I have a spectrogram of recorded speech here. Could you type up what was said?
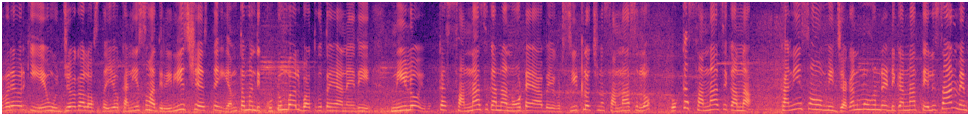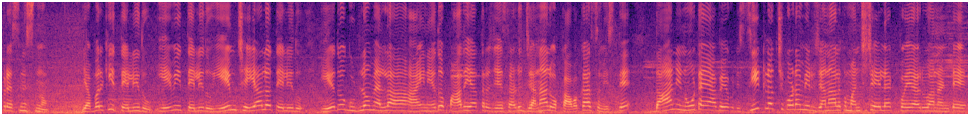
ఎవరెవరికి ఏం ఉద్యోగాలు వస్తాయో కనీసం అది రిలీజ్ చేస్తే ఎంతమంది కుటుంబాలు బతుకుతాయి అనేది మీలో ఒక్క సన్నాసి కన్నా నూట యాభై ఒకటి సీట్లు వచ్చిన సన్నాసుల్లో ఒక్క సన్నాసి కన్నా కనీసం మీ జగన్మోహన్ రెడ్డి కన్నా తెలుసా అని మేము ప్రశ్నిస్తున్నాం. ఎవరికీ తెలీదు ఏమీ తెలీదు ఏం చేయాలో తెలీదు. ఏదో గుడ్లో మెల్ల ఆయన ఏదో పాదయాత్ర చేశాడు జనాలు ఒక అవకాశం ఇస్తే దాని నూట యాభై ఒకటి సీట్లు వచ్చి కూడా మీరు జనాలకు మంచి చేయలేకపోయారు అని అంటే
